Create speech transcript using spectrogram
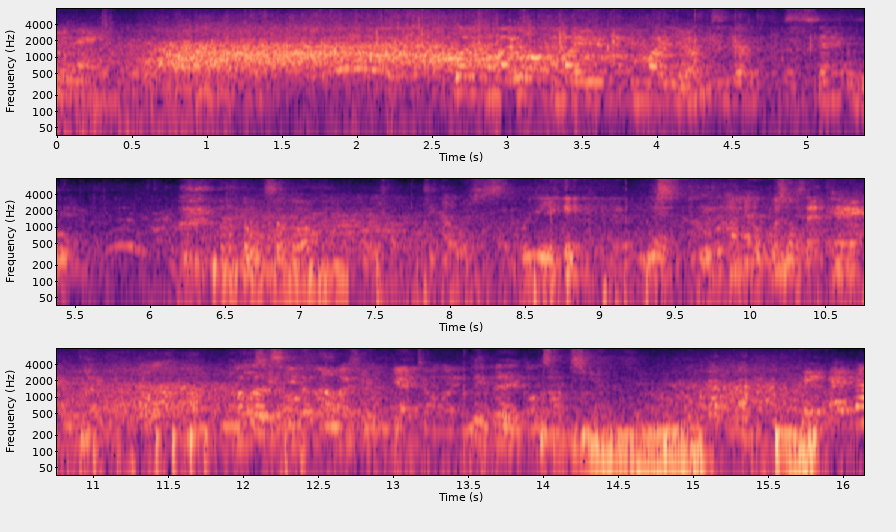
理？喂，唔係喎，唔係唔係樣子嘅聲都好老實喎，即係好似好好係啊，好熟成日聽咁樣。問多次都夠，佢唔記得咗啊。咁你俾你講十次啊？死仔包，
